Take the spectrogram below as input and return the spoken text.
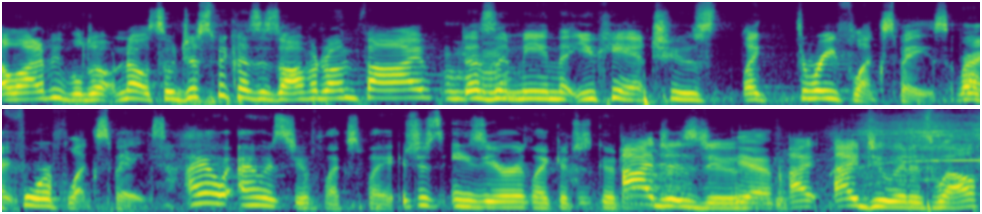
a lot of people don't know. So just because it's offered on 5 mm-hmm. doesn't mean that you can't choose like three flex or Right. four flex pays. I, I always do flex play. It's just easier. Like I just go. down I just do. Yeah. I, I do it as well.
